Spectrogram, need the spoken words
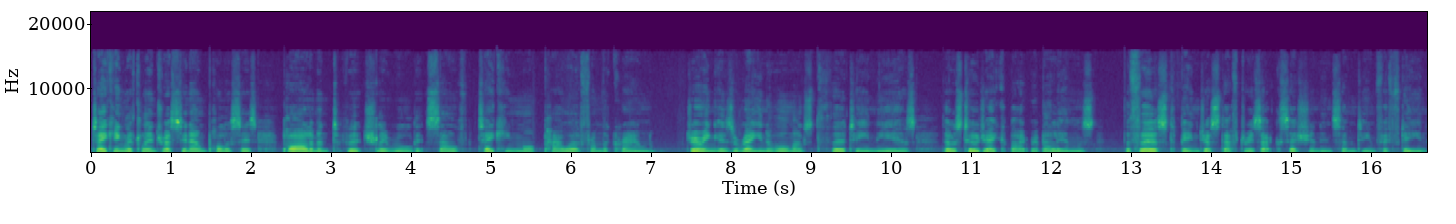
Taking little interest in own policies, Parliament virtually ruled itself, taking more power from the Crown. During his reign of almost thirteen years, there was two Jacobite rebellions, the first being just after his accession in 1715,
